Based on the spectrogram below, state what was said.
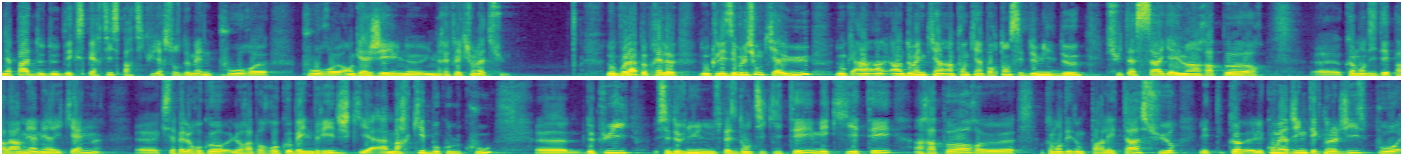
n'a pas d'expertise particulière sur ce domaine pour, pour engager une réflexion là-dessus. Donc voilà à peu près les évolutions qu'il y a eu. Donc un point qui est important, c'est 2002. Suite à ça, il y a eu un rapport euh, commandité par l'armée américaine euh, qui s'appelle le, rapport Rocco-Bainbridge, qui a, marqué beaucoup le coup. Euh, depuis, c'est devenu une espèce d'antiquité, mais qui était un rapport euh, commandé donc par l'État sur les, converging technologies pour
